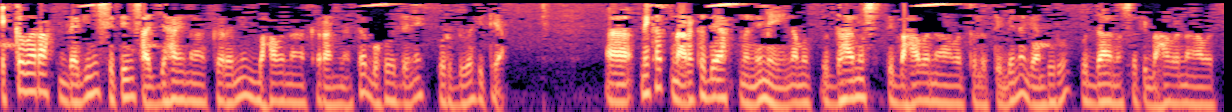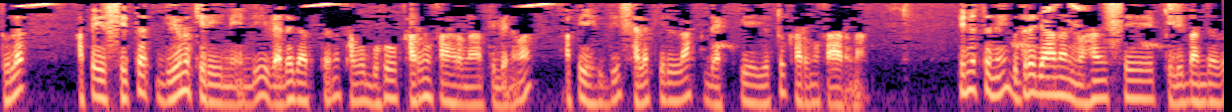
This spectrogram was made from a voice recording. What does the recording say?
එකවරක් බැගින් සිතින් සජ්ජායනා කරමින් භාවනා කරන්නට බොහෝ දෙනෙක් පුරුදුව හිටියා. මේකත් නරක දෙයක්ම නෙමෙයි. නමුත් බුද්ධානුස්සති භාවනාව තුළ තිබෙන ගැඹුරු බුද්ධානුස්සති භාවනාව තුළ අපේ සිත දියුණු කිරීමේදී වැදගත් වෙන තව බොහෝ කරුණු කාරණා තිබෙනවා. අපි එහිදී සැලකිල්ලක් දැක්විය යුතු කරුණු කාරණා. පින්නතනේ බුදුරජාණන් වහන්සේ පිළිබඳව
